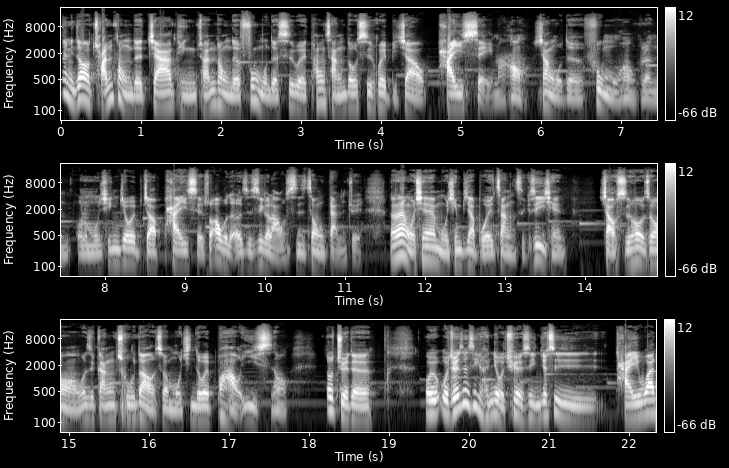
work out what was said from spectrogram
那你知道传统的家庭、传统的父母的思维，通常都是会比较拍谁嘛？哈，像我的父母哈，可能我的母亲就会比较拍谁，说哦，我的儿子是一个老师这种感觉。那但我现在母亲比较不会这样子，可是以前。小时候的时候，或是刚出道的时候，母亲都会不好意思哦，都觉得我我觉得这是一个很有趣的事情，就是台湾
